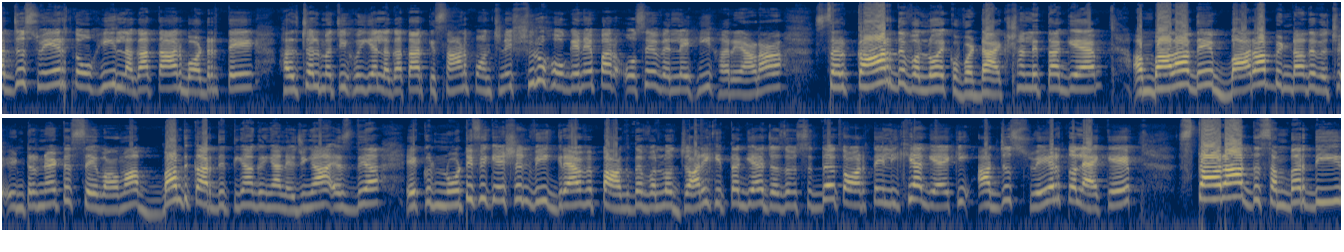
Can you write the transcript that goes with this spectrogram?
ਅੱਜ ਸਵੇਰ ਤੋਂ ਹੀ ਲਗਾਤਾਰ ਬਾਰਡਰ ਤੇ ਹਲਚਲ ਮਚੀ ਹੋਈ ਹੈ। ਲਗਾਤਾਰ ਕਿਸਾਨ ਪਹੁੰਚਣੇ ਸ਼ੁਰੂ ਹੋ ਗਏ ਨੇ, ਪਰ ਉਸੇ ਵੇਲੇ ਹੀ ਹਰਿਆਣਾ ਸਰਕਾਰ ਦੇ ਵੱਲੋਂ ਇੱਕ ਵੱਡਾ ਐਕਸ਼ਨ ਲਿੱਤਾ ਗਿਆ ਹੈ। ਅੰਬਾਲਾ ਦੇ 12 ਪਿੰਡਾਂ ਦੇ ਵਿੱਚ ਇੰਟਰਨੈਟ ਸੇਵਾਵਾਂ ਬੰਦ ਕਰ ਦਿੱਤੀਆਂ ਗਈਆਂ ਨੇ। ਜੀਆਂ ਇਸ ਦਾ ਇੱਕ ਨੋਟੀਫਿਕੇਸ਼ਨ ਵੀ ਗ੍ਰਹਿ ਵਿਭਾਗ ਦੇ ਵੱਲੋਂ ਜਾਰੀ ਕੀਤਾ ਗਿਆ ਜਿਸ ਦੇ ਵਿੱਚ ਸਿੱਧੇ ਤੌਰ ਤੇ ਲਿਖਿਆ ਗਿਆ ਹੈ ਕਿ ਅੱਜ ਸਵੇਰ ਤੋਂ ਲੈ ਕੇ 17 ਦਸੰਬਰ ਦੀ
